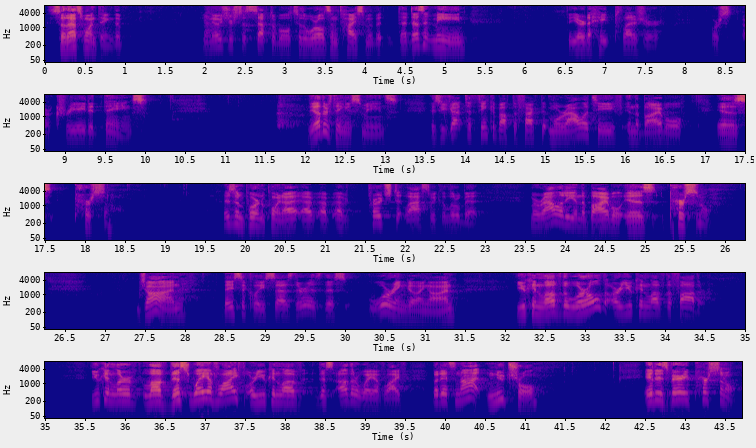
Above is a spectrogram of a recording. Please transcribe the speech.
So that's one thing. The he knows you're susceptible to the world's enticement, but that doesn't mean that you're to hate pleasure or, or created things. The other thing this means is you got to think about the fact that morality in the Bible is personal. This is an important point. I, I, I approached it last week a little bit. Morality in the Bible is personal. John basically says there is this warring going on you can love the world or you can love the Father. You can love, love this way of life or you can love this other way of life, but it's not neutral. It is very personal.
